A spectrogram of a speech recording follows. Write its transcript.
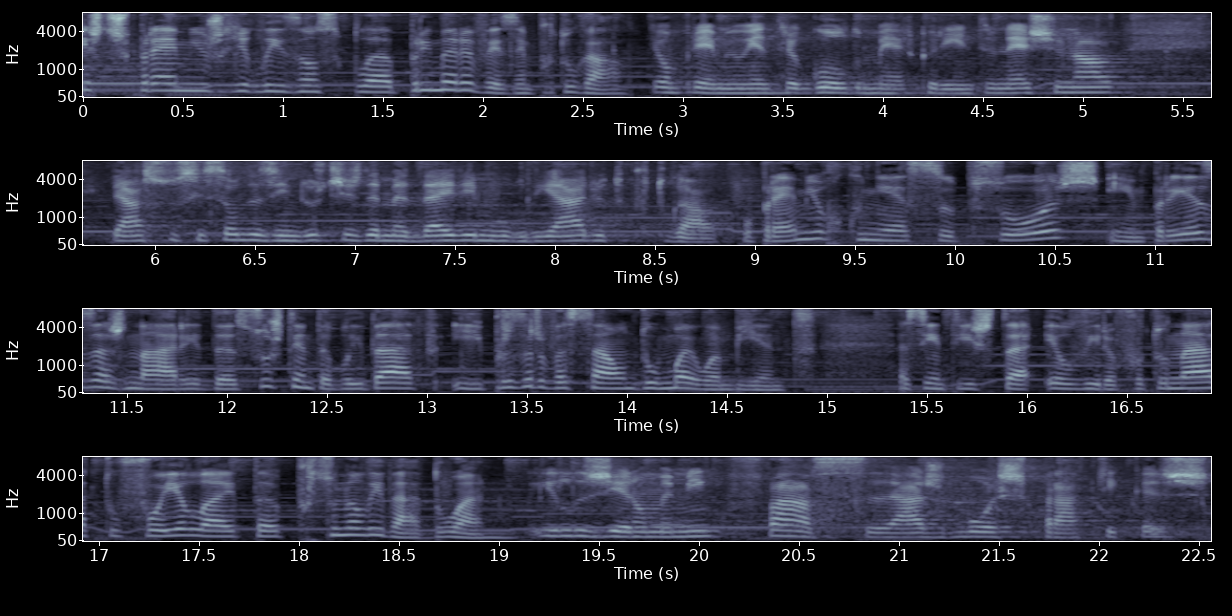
Estes prémios realizam-se pela primeira vez em Portugal. É um prémio entre a Gold Mercury International da Associação das Indústrias da Madeira e Imobiliário de Portugal. O prémio reconhece pessoas e empresas na área da sustentabilidade e preservação do meio ambiente. A cientista Elvira Fortunato foi eleita personalidade do ano. Elegeram-me a mim face às boas práticas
